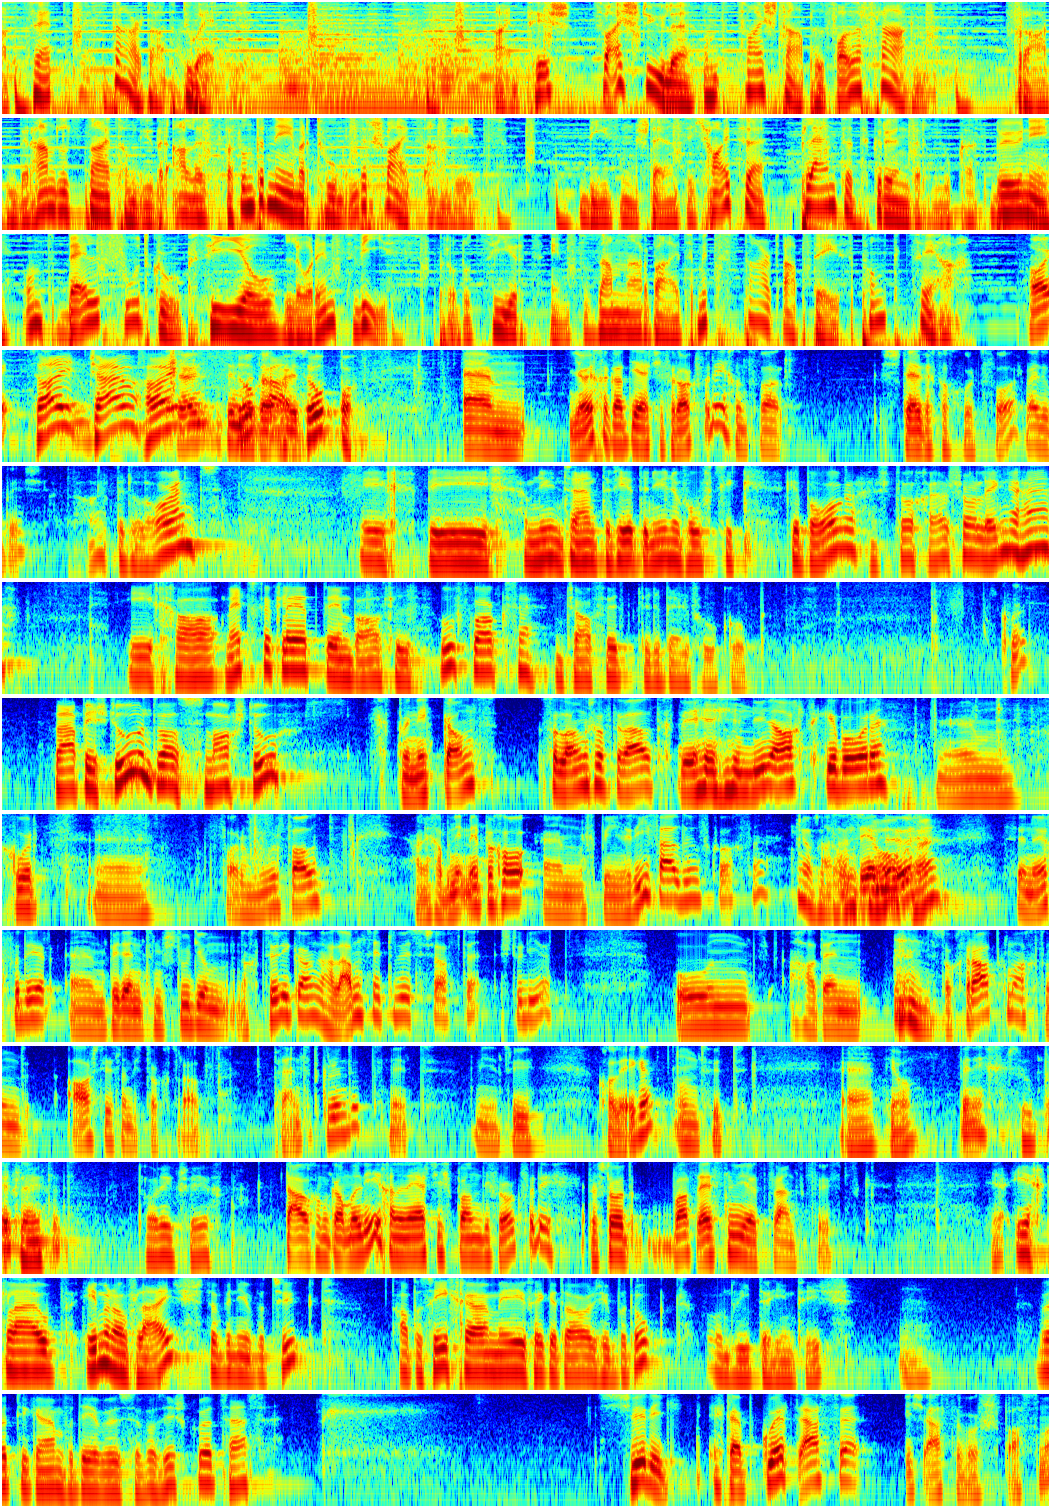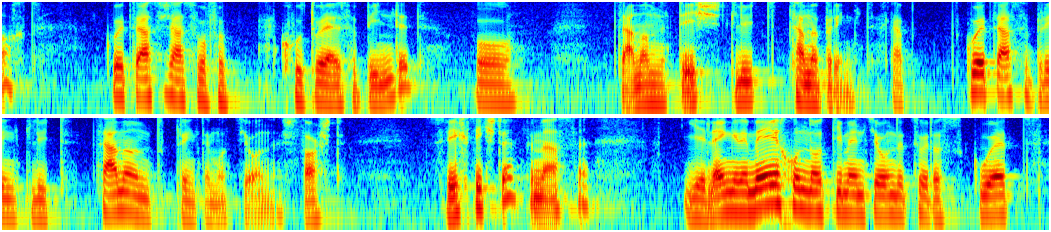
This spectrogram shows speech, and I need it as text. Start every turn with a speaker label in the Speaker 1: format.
Speaker 1: HZ Startup Duett. Ein Tisch, zwei Stühle und zwei Stapel voller Fragen. Fragen der Handelszeitung über alles, was Unternehmertum in der Schweiz angeht. Diesen stellen sich heute Planted-Gründer Lukas Böhni und Bell Food Group CEO Lorenz Wies. Produziert in Zusammenarbeit mit startupdays.ch.
Speaker 2: Hoi.
Speaker 3: Sali, ciao, hoi.
Speaker 2: Schön, sind wir
Speaker 3: Luca,
Speaker 2: da heute.
Speaker 3: super.
Speaker 2: Ähm, ja, ich habe gerade die erste Frage für dich. Und zwar, stell dich doch kurz vor, wer du bist.
Speaker 3: Ja, ich bin der Lorenz. Ich bin am 19.04.1959 geboren. Das ist doch auch schon länger her. Ich habe Metzger gelernt, bin in Basel aufgewachsen und arbeite heute bei der Bell Food Group.
Speaker 2: Cool.
Speaker 3: Wer bist du und was machst du?
Speaker 2: Ich bin nicht ganz so lange schon auf der Welt. Ich bin 89 geboren. Ähm, kurz äh, vor dem Urfall. Habe ich aber nicht mitbekommen. Ähm, ich bin in Rheinfelden aufgewachsen.
Speaker 3: Also
Speaker 2: also
Speaker 3: ganz
Speaker 2: sehr
Speaker 3: nah, hä?
Speaker 2: Sehr nahe von dir. Ähm, bin dann zum Studium nach Zürich gegangen, habe Lebensmittelwissenschaften studiert und habe dann das Doktorat gemacht und anschließend habe ich das Doktorat Planted gegründet mit meinen drei Kollegen und heute äh, ja, bin ich
Speaker 3: Super,
Speaker 2: Planted.
Speaker 3: Tolle Geschichte.
Speaker 2: Tauchen wir mal ein. Ich habe eine erste spannende Frage für dich. Da steht, was essen wir 2050?
Speaker 3: Ja, ich glaube immer noch Fleisch, da bin ich überzeugt. Aber sicher auch mehr vegetarische Produkte und weiterhin Fisch.
Speaker 2: Mhm.
Speaker 3: Würde ich gerne von dir wissen, was ist gutes Essen?
Speaker 2: Schwierig. Ich glaube, gutes Essen ist Essen, das Spass macht. Gutes Essen ist Essen, das kulturell verbindet, das zusammen am Tisch die Leute zusammenbringt. Ich glaube, gutes Essen bringt die Leute zusammen und bringt Emotionen. Das ist fast das Wichtigste beim Essen. Je länger mehr kommt noch die Dimension dazu, dass gut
